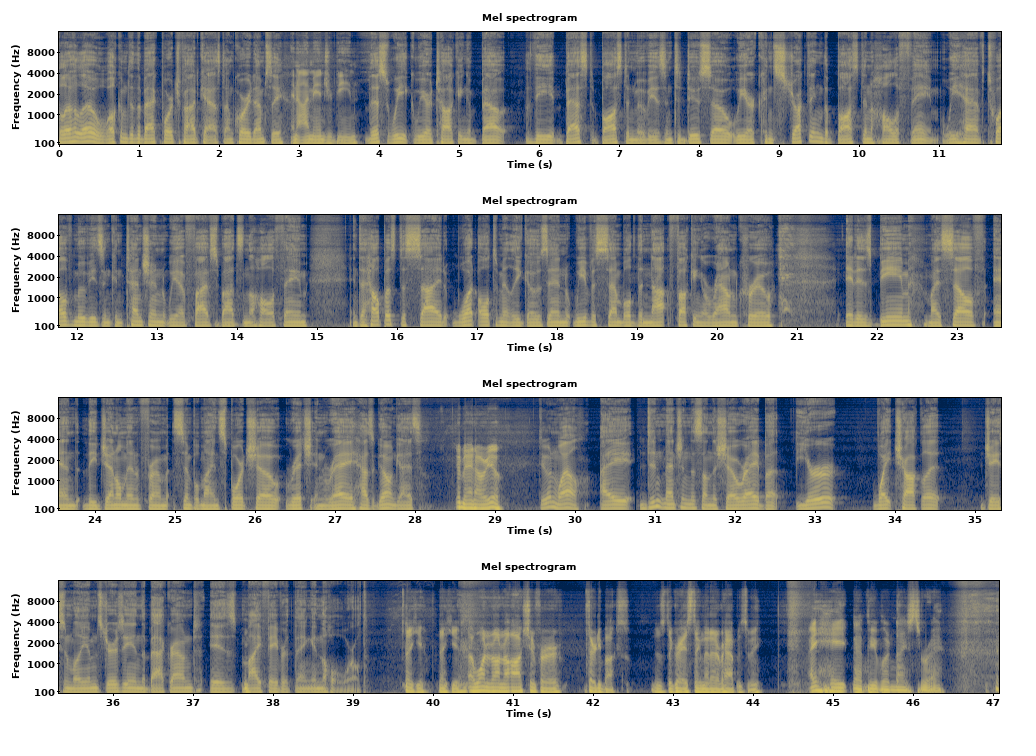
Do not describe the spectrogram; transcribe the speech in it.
Hello, hello. Welcome to the Back Porch Podcast. I'm Corey Dempsey. And I'm Andrew Bean. This week we are talking about the best Boston movies, and to do so, we are constructing the Boston Hall of Fame. We have 12 movies in contention, we have five spots in the Hall of Fame. And to help us decide what ultimately goes in, we've assembled the not fucking around crew. It is Beam, myself, and the gentleman from Simple Mind Sports Show, Rich and Ray. How's it going, guys? Good man. How are you? Doing well. I didn't mention this on the show, Ray, but your white chocolate Jason Williams jersey in the background is my favorite thing in the whole world. Thank you. Thank you. I won it on an auction for 30 bucks. It was the greatest thing that ever happened to me. I hate that people are nice to Ray.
